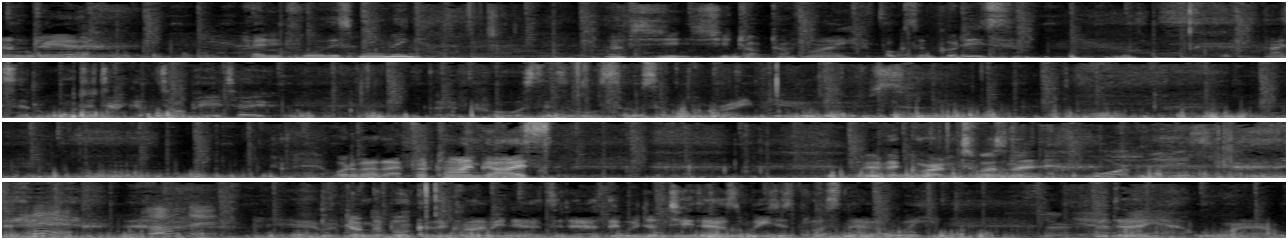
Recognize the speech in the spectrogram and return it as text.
Andrea headed for this morning. After she, she dropped off my box of goodies. Nice little water tank at the top here too. But of course there's also some great views. What about that for a climb guys? A bit of a grunt wasn't it? More pace. Yeah, loved it. Yeah, we've done the bulk of the climbing now today. I think we've done 2,000 metres plus now, have we? The day? Wow.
